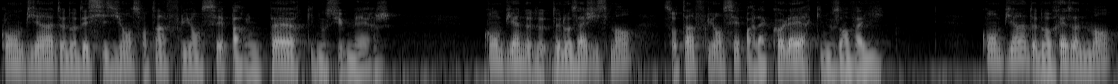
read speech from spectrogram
combien de nos décisions sont influencées par une peur qui nous submerge Combien de, nos agissements sont influencés par la colère qui nous envahit combien de nos raisonnements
